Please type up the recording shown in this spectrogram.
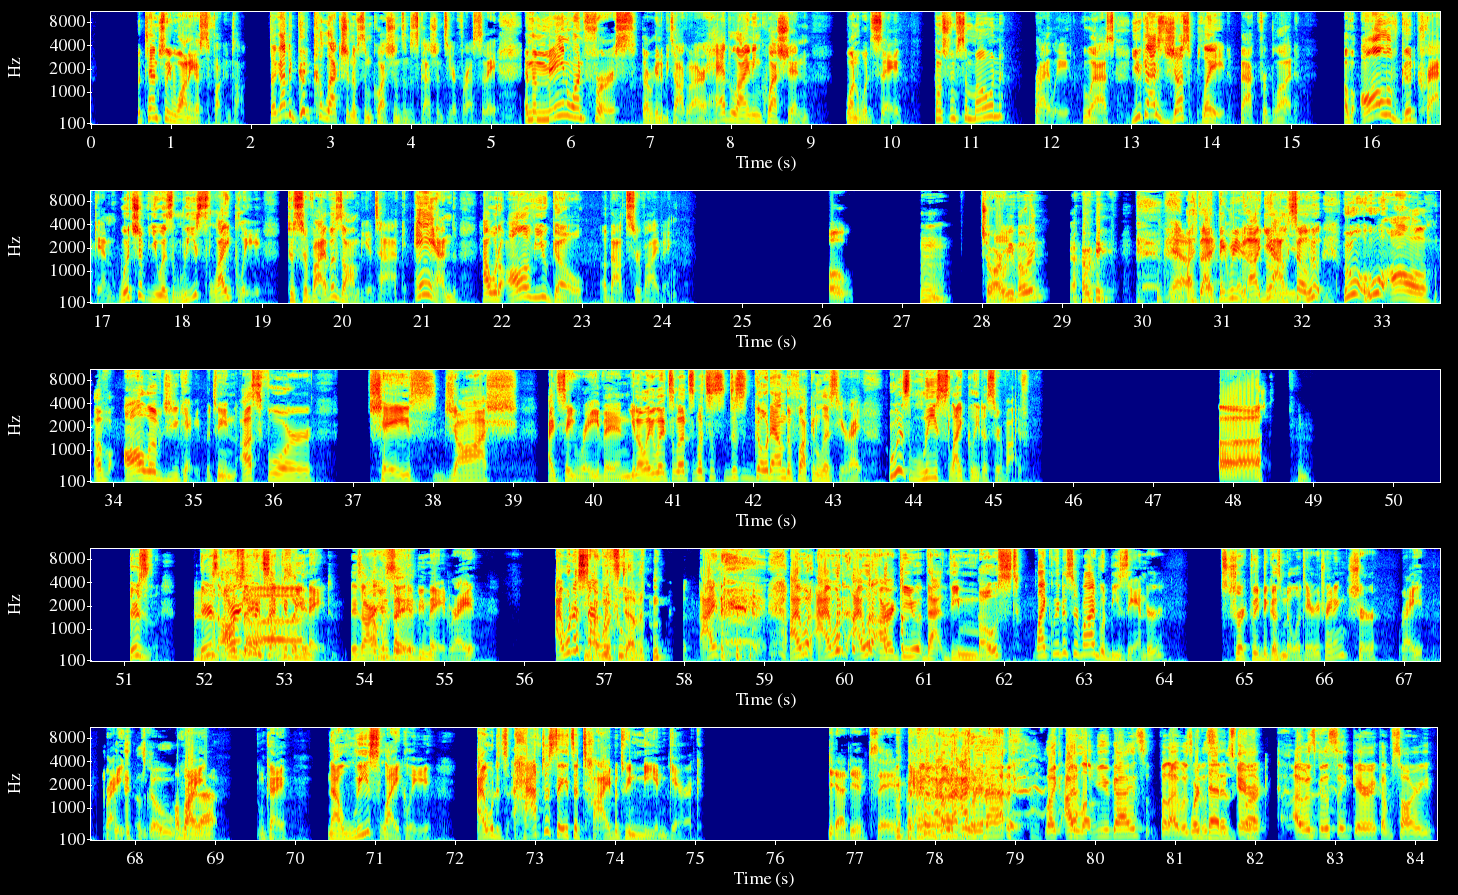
potentially wanting us to fucking talk. So I got a good collection of some questions and discussions here for us today. And the main one first that we're going to be talking about, our headlining question, one would say, comes from Simone Riley, who asks, You guys just played Back 4 Blood. Of all of Good Kraken, which of you is least likely to survive a zombie attack? And how would all of you go about surviving? Oh, Hmm. So are we voting? Are we? Yeah. I, th- I think we, uh, yeah. So who, who, who all of all of GK between us four, Chase, Josh, I'd say Raven. You know, like let's let's let's just just go down the fucking list here, right? Who is least likely to survive? uh, There's there's No. I would say- arguments that I would could be made. There's arguments that could be made, right? I want to My start with vote's who, Devin. I I would I would I would argue that the most likely to survive would be Xander, strictly because military training. Sure, right, right, Let's go. I'll buy that. Okay. Now, least likely, I would have to say it's a tie between me and Garrick. Yeah, dude, same. Yeah, I would- I- We're not- like I love you guys, but I was We're gonna dead say as Garrick. I was gonna say Garrick. I'm sorry.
